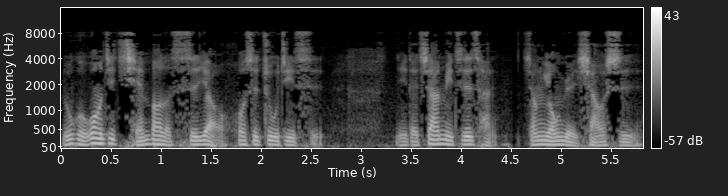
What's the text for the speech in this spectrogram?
如果忘记钱包的私钥或是助记词，你的加密资产将永远消失。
